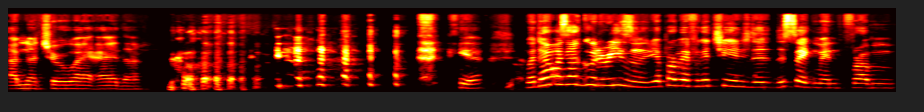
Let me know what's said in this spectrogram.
I'm not sure why either. yeah, but that was a good reason. You probably forgot to change the, the segment from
